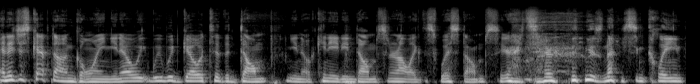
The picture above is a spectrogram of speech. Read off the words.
and it just kept on going. You know, we, we would go to the dump, you know, Canadian dumps. They're not like the Swiss dumps here. It's everything is nice and clean.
